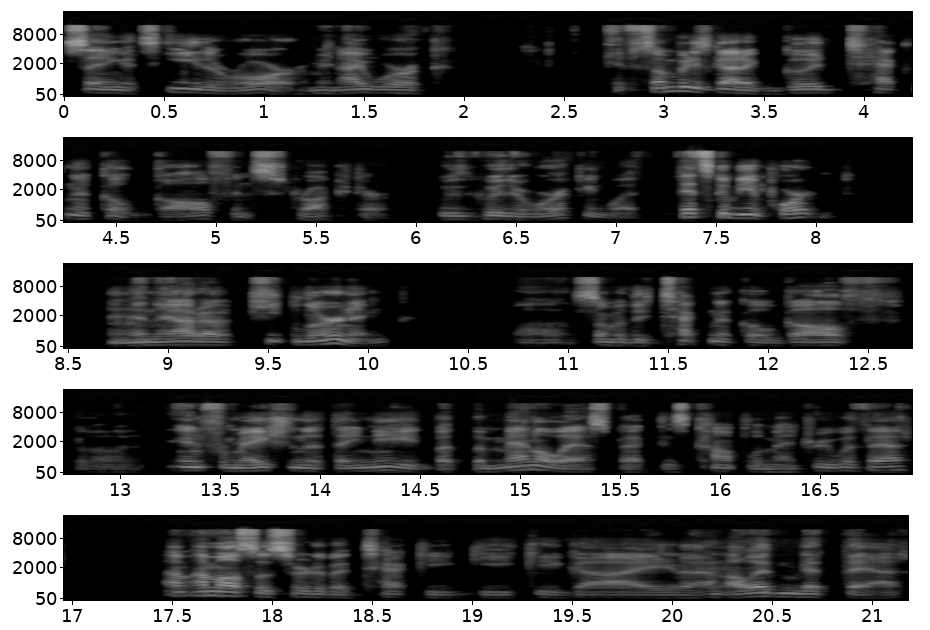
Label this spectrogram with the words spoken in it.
saying it's either or. I mean, I work, if somebody's got a good technical golf instructor who, who they're working with, that's gonna be important. Mhm. And they ought to keep learning, uh, some of the technical golf, uh, information that they need, but the mental aspect is complementary with that. I'm, I'm also sort of a techie geeky guy. uh, Mm. I'll admit that.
